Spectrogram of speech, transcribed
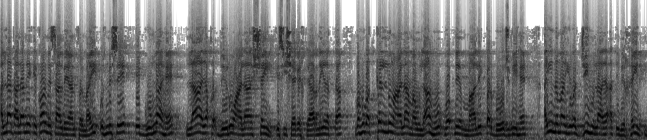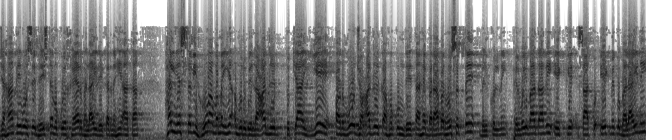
اللہ تعالیٰ نے ایک اور مثال بیان فرمائی، اس میں سے ایک گونگا ہے، لا يقدر على شيء۔ کسی شے کا اختیار نہیں رکھتا۔ وہ کل على مولاه۔ وہ اپنے مالک پر بوجھ بھی ہے۔ اینما یوجهه لا یاتی بخیر جہاں کہیں وہ اسے بھیجتا وہ کوئی خیر بھلائی لے کر نہیں آتا۔ هل يستوي هو ومن يأمر بالعدل؟ تو کیا یہ اور وہ جو عدل کا حکم دیتا ہے، برابر ہو سکتے؟ ہیں بالکل نہیں۔ پھر وہی بات آ گئی، ایک کے ساتھ کو ایک میں کوئی بھلائی نہیں۔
